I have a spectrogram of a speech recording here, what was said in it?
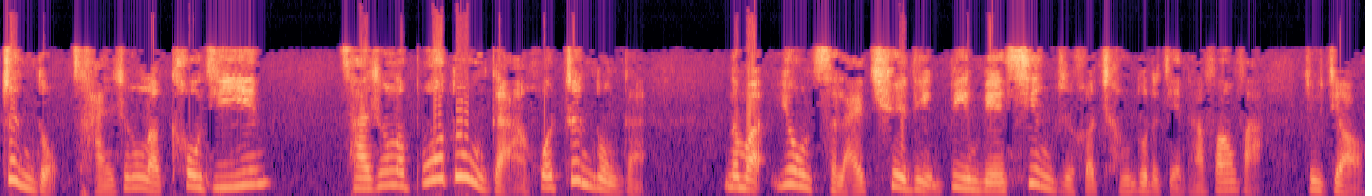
震动，产生了叩击音，产生了波动感或震动感，那么用此来确定病变性质和程度的检查方法就叫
